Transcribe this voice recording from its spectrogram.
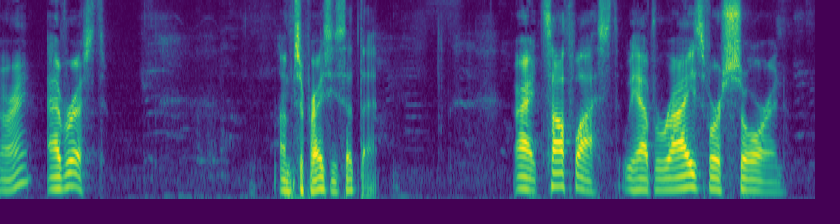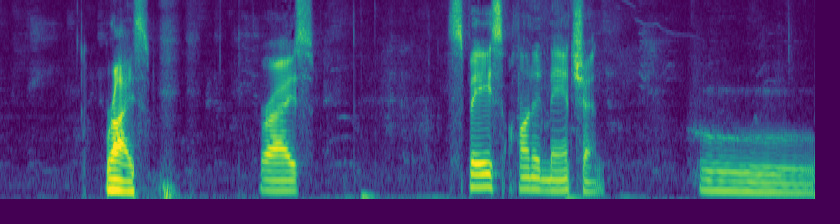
All right, Everest. I'm surprised he said that. All right, Southwest. We have Rise versus Soarin'. Rise. Rise. Space Haunted Mansion. Ooh.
